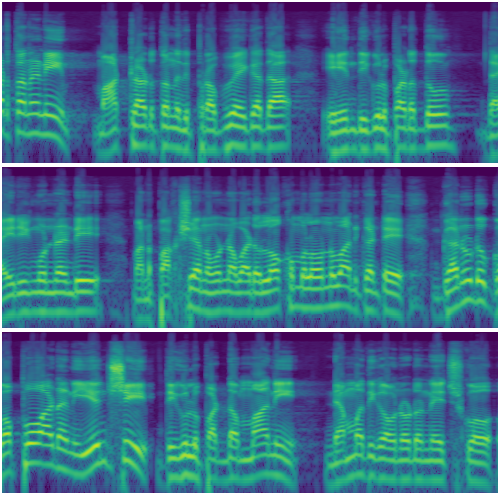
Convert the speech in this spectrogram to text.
కొడతానని మాట్లాడుతున్నది ప్రభువే కదా ఏం దిగులు పడద్దు? ధైర్యంగా ఉండండి. మన పక్షాన ఉన్నవాడు లోకంలో ఉన్నవానికంటే గనుడు గొప్పవాడని ఎంచి దిగులు పడ్డం మాని నెమ్మదిగా ఉండడం నేర్చుకో.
